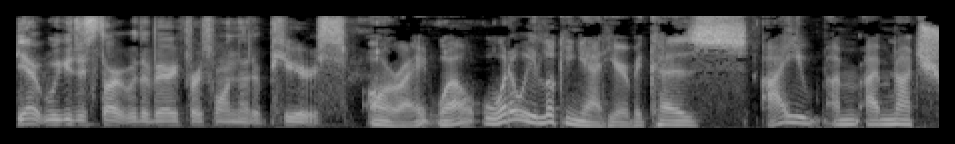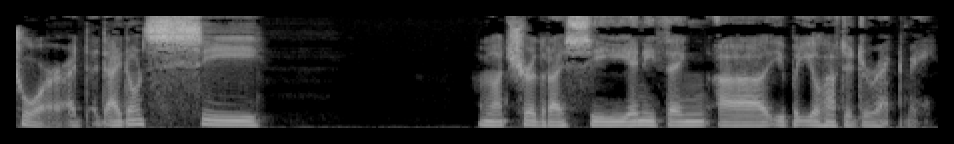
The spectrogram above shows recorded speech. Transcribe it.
Yeah, we could just start with the very first one that appears. All right. Well, what are we looking at here? Because I, I'm, I'm not sure. I, I don't see. I'm not sure that I see anything. Uh, but you'll have to direct me.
